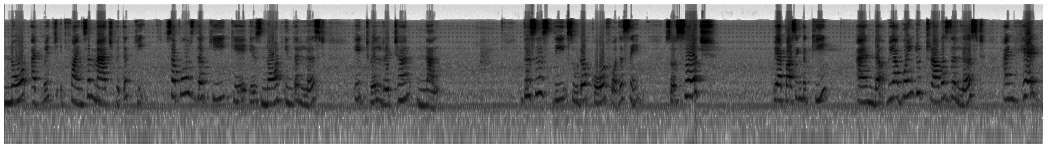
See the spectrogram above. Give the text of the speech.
node at which it finds a match with the key. Suppose the key k is not in the list, it will return null. This is the pseudo code for the same. So search, we are passing the key and uh, we are going to traverse the list and head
